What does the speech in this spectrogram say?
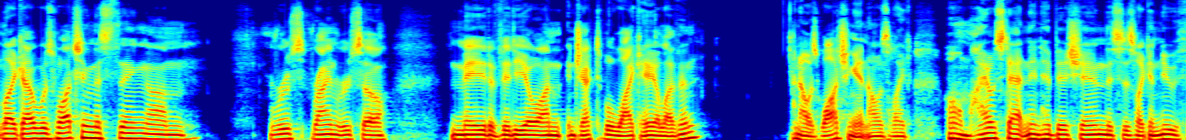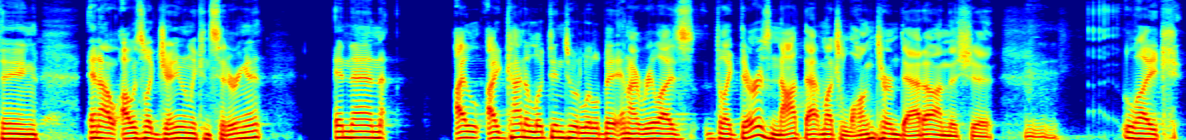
Like I was watching this thing. Um, Rus- Ryan Russo made a video on injectable YK11, and I was watching it, and I was like, "Oh, myostatin inhibition. This is like a new thing," and I, I was like genuinely considering it, and then. I, I kind of looked into it a little bit and I realized like there is not that much long term data on this shit. Like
